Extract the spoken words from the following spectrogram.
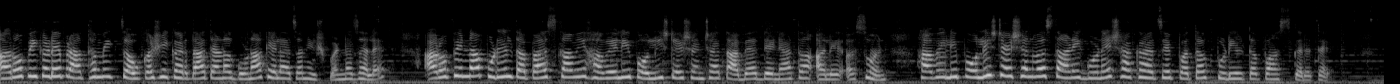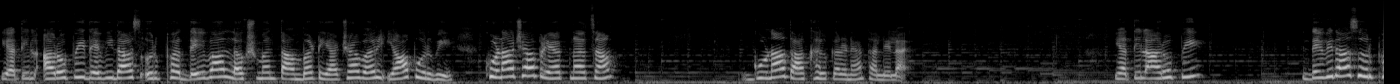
आरोपीकडे प्राथमिक चौकशी करता त्यानं गुन्हा केल्याचं निष्पन्न झालंय. आरोपींना पुढील तपासकामी हवेली पोलीस स्टेशनच्या ताब्यात देण्यात आले असून हवेली पोलीस स्टेशन व स्थानिक गुन्हे शाखाचे पथक पुढील तपास करत आहेत यातील आरोपी देवीदास उर्फ देवा लक्ष्मण तांबट याच्यावर यापूर्वी खुनाच्या प्रयत्नाचा गुन्हा दाखल करण्यात आलेला आहे. यातील आरोपी देवीदास उर्फ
